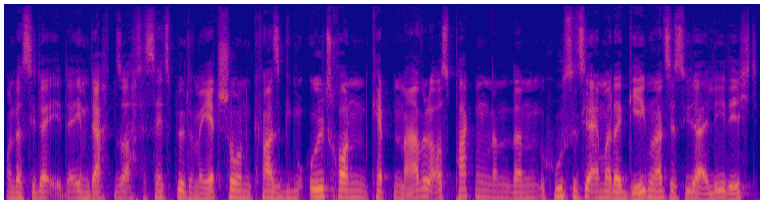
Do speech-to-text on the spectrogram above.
und dass sie da, da eben dachten, so, ach, das ist jetzt blöd, wenn wir jetzt schon quasi gegen Ultron Captain Marvel auspacken, dann, dann hustet sie einmal dagegen und hat es jetzt wieder erledigt.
